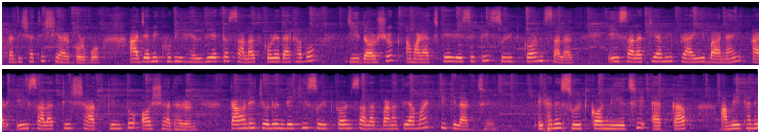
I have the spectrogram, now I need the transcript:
আপনাদের সাথে শেয়ার করব। আজ আমি খুবই হেলদি একটা সালাদ করে দেখাবো। জি দর্শক, আমার আজকের রেসিপি সুইট কর্ন সালাদ। এই সালাদটি আমি প্রায়ই বানাই আর এই সালাদটির স্বাদ কিন্তু অসাধারণ। তাহলে চলুন দেখি সুইট কর্ন সালাদ বানাতে আমার কি কি লাগছে। এখানে সুইট কর্ন নিয়েছি এক কাপ আমি এখানে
